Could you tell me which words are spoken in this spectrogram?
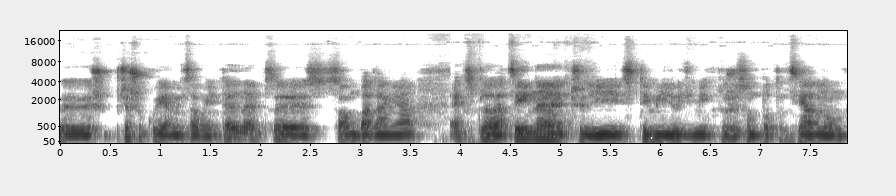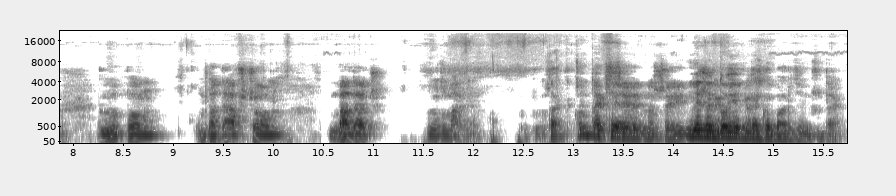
e, sz- przeszukujemy cały internet. E, Są badania eksploracyjne, czyli z tymi ludźmi, którzy są potencjalną grupą badawczą. Badacz rozmawia. Po prostu. Tak, w czyli kontekście takie naszej, Jeden naszej do jednego bardziej już. Tak.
